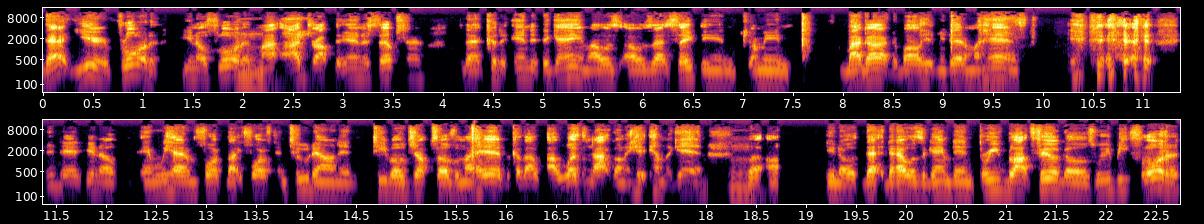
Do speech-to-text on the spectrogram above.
that year, Florida. You know, Florida. Mm-hmm. My I dropped the interception that could have ended the game. I was I was at safety, and I mean, by God, the ball hit me dead in my hands. and then you know, and we had him fourth like fourth and two down, and Tebow jumps over my head because I, I was not going to hit him again. Mm. But um, you know that that was a game. Then three block field goals. We beat Florida.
